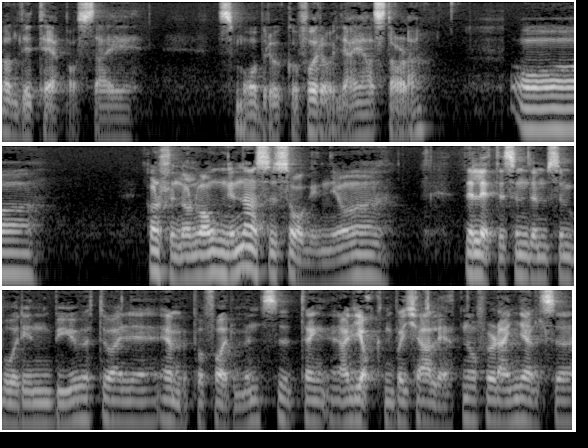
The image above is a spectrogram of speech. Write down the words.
veldig tilpassa i småbruk og forholdene i Hessdala. Og kanskje når han var ungen, så så han jo det er litt som de som bor i en by vet du, eller er med på Farmen. Eller jakten på kjærligheten. Og for den del så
